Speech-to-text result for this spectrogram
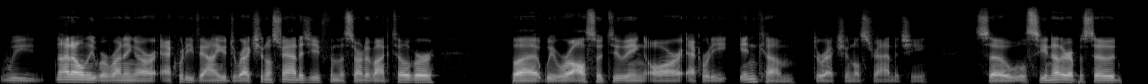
we not only were running our equity value directional strategy from the start of October, but we were also doing our equity income directional strategy. So we'll see another episode,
